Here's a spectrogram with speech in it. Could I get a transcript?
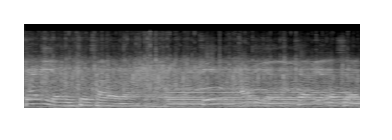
¿Qué harían ustedes ahora? ¿Qué harían? ¿Qué harían hacer?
